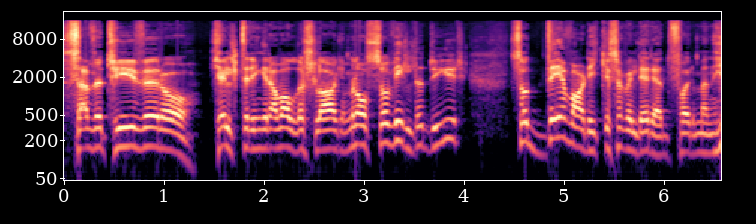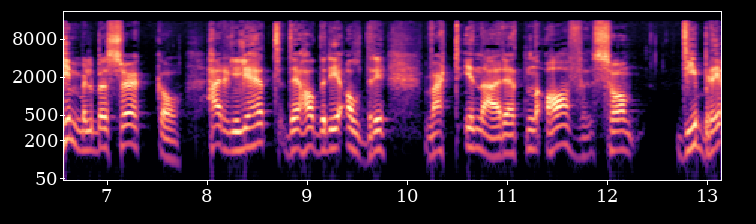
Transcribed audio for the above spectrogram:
sauetyver og kjeltringer av alle slag, men også ville dyr. Så det var de ikke så veldig redd for. Men himmelbesøk og herlighet det hadde de aldri vært i nærheten av. Så de ble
